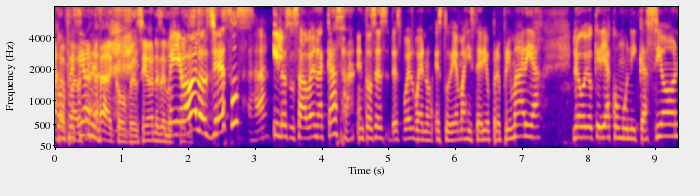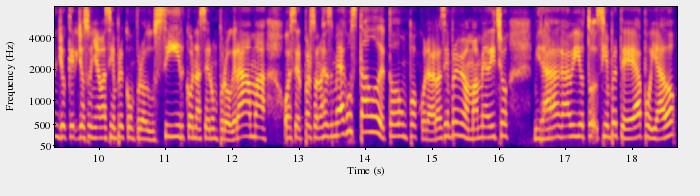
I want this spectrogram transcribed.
Confesiones. Para- Confesiones en Me los llevaba pelos. los yesos Ajá. y los usaba en la casa. Entonces, después, bueno, estudié magisterio preprimaria. Luego yo quería comunicación. Yo, yo soñaba siempre con producir, con hacer un programa o hacer personajes. Me ha gustado de todo un poco. La verdad, siempre mi mamá me ha dicho, mira, Gaby, yo siempre te he apoyado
